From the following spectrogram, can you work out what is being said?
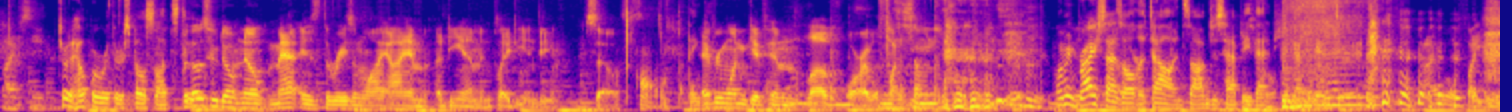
Lifesaver. Try to help her with her spell slots. For those who don't know, Matt is the reason why I am a DM and play D and D. So Oh, thank you. everyone give him love, or I will fight. Is you. someone I mean, Bryce has all the talent, so I'm just happy that he got to get into it. I will fight you.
